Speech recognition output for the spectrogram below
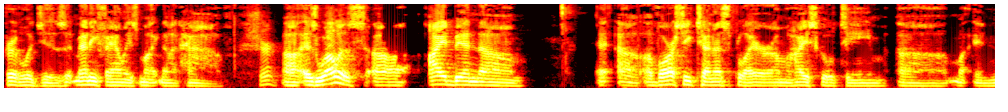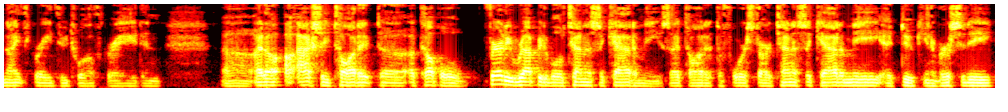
privileges that many families might not have. Sure. Uh, as well as I had been um, a varsity tennis player on my high school team in ninth grade through 12th grade. And uh, I actually taught at uh, a couple fairly reputable tennis academies. I taught at the Four Star Tennis Academy at Duke University.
